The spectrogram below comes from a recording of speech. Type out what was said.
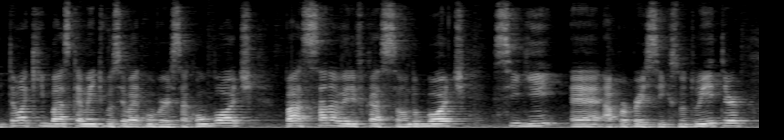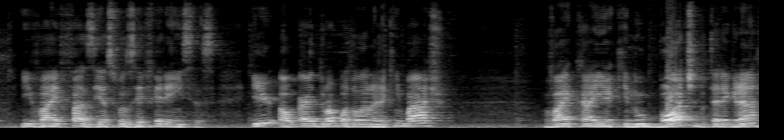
Então aqui basicamente você vai conversar com o bot, passar na verificação do bot, seguir é, a Proper 6 no Twitter e vai fazer as suas referências. Ir ao airdrop, bota a laranja aqui embaixo, vai cair aqui no bot do Telegram,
